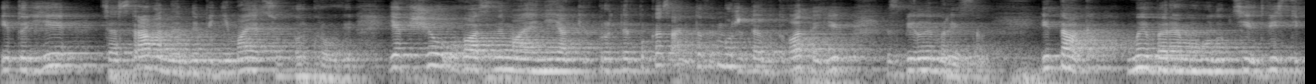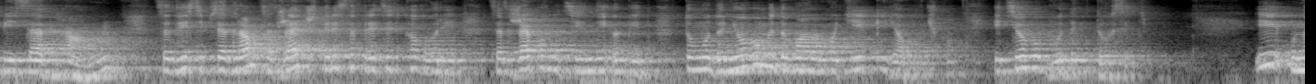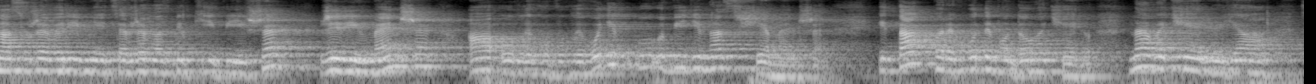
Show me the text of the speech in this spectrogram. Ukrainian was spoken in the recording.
І тоді ця страва не, піднімає цукор крові. Якщо у вас немає ніяких протипоказань, то ви можете готувати їх з білим рисом. І так, ми беремо голубців 250 грам. Це 250 грам, це вже 430 калорій. Це вже повноцінний обід. Тому до нього ми додаємо тільки яблучко. І цього буде досить. І у нас вже вирівнюється, вже в нас білків більше, жирів менше, а вуглеводів у обіді в нас ще менше. І так переходимо до вечерю. На вечерю я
